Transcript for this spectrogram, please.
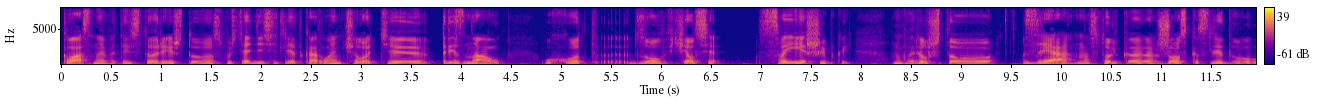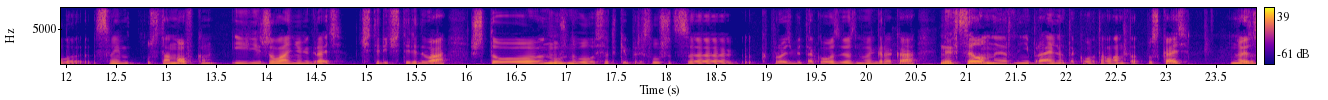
классное в этой истории, что спустя 10 лет Карло Анчелотти признал уход э, Дзолы в Челси своей ошибкой. Он говорил, что зря настолько жестко следовал своим установкам и желанию играть 4-4-2, что нужно было все-таки прислушаться к просьбе такого звездного игрока. Ну и в целом, наверное, неправильно такого таланта отпускать. Но это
